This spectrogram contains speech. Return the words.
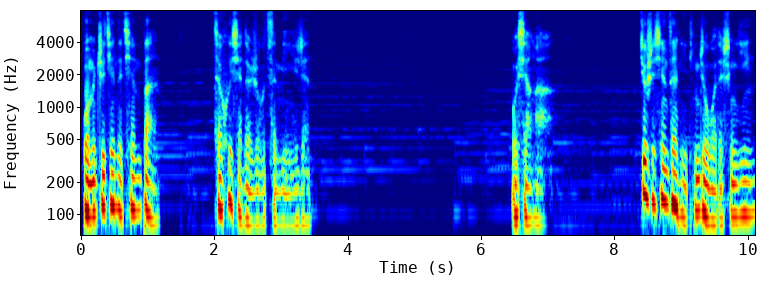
我们之间的牵绊，才会显得如此迷人。我想啊，就是现在你听着我的声音，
